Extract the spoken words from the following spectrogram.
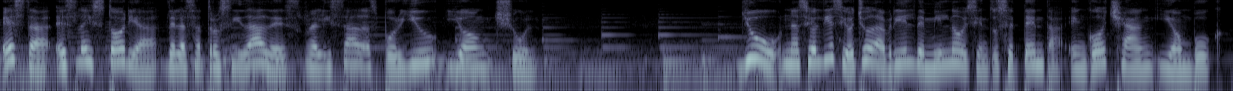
Esta es la historia de las atrocidades realizadas por Yu Yong-chul. Yu nació el 18 de abril de 1970 en Gochang, Yeongbuk.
